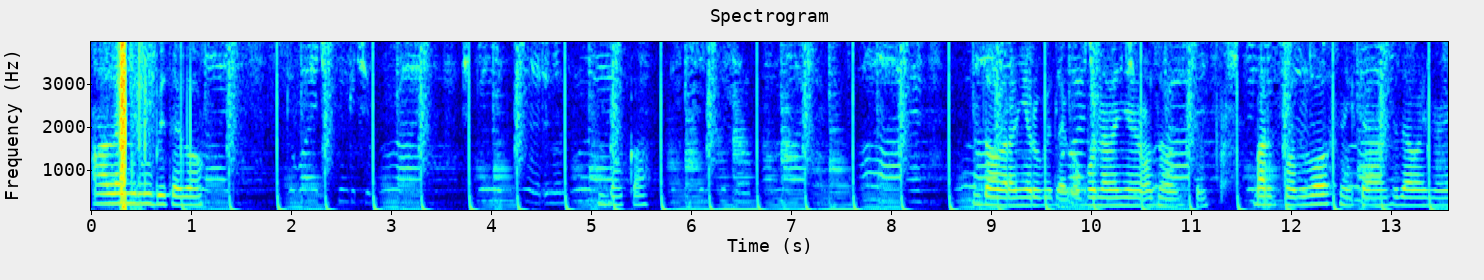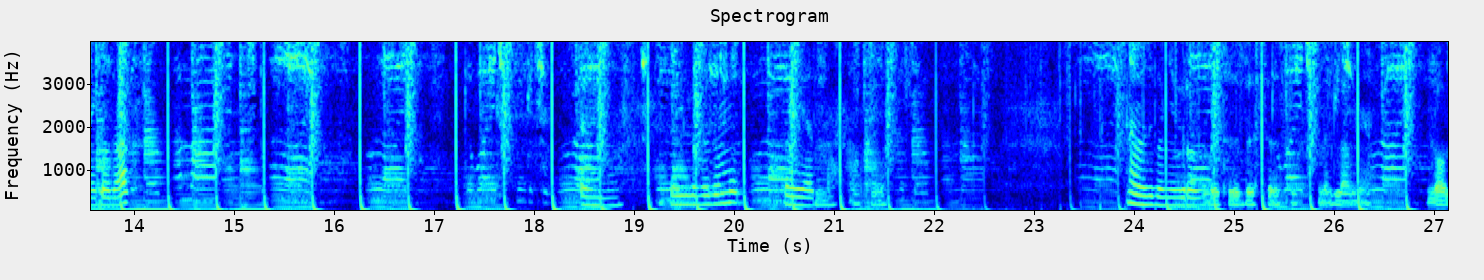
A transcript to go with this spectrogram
Ale nie lubię tego. Boka. Dobra, nie lubię tego, bo nawet nie wiem o co chodzi z tym. Bardzo słaby boss, nie chciałem wydawać na niego tak. Za ile mógł? Za jedno, okej. Nawet go nie robię, bo to jest bez sensu dla mnie. Lol.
